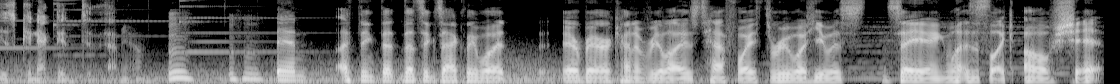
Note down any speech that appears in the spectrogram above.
is connected to them. Yeah. hmm And I think that that's exactly what Air Bear kind of realized halfway through what he was saying was like, oh shit.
